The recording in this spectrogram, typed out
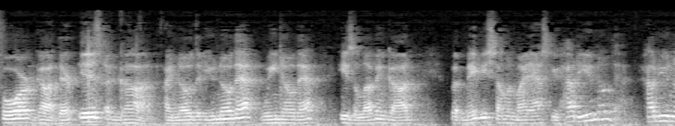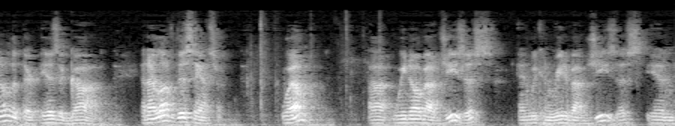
for God. There is a God. I know that you know that. We know that. He's a loving God. But maybe someone might ask you, how do you know that? How do you know that there is a God? And I love this answer. Well, uh, we know about Jesus, and we can read about Jesus in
